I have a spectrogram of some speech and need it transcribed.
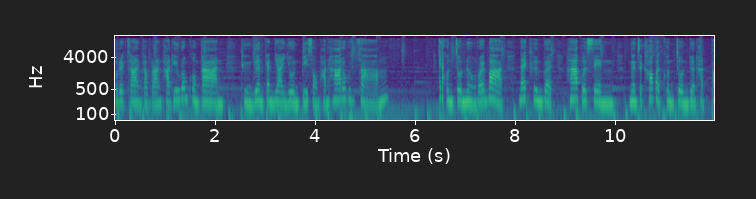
บริการกับร้านค้าที่ร่วมโครงการ ถึงเดือนกันยายนปี 2563คนจน 100 บาท ได้คืนแวด5%เงินจะเข้าบัตรคนจนเดือนถัดไป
